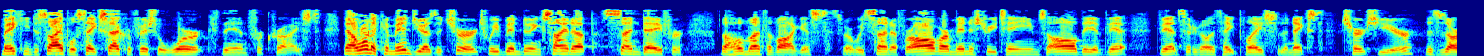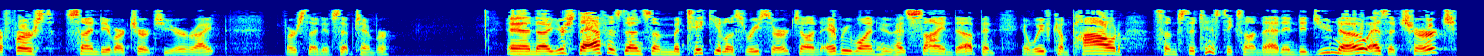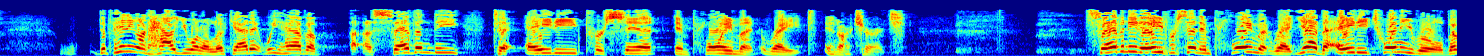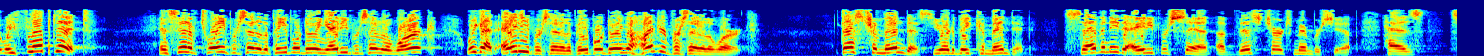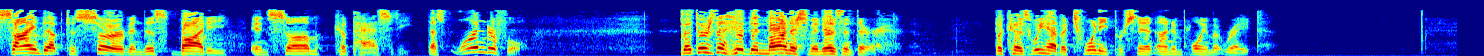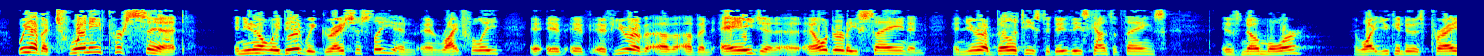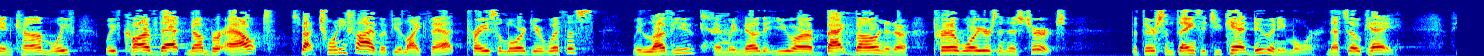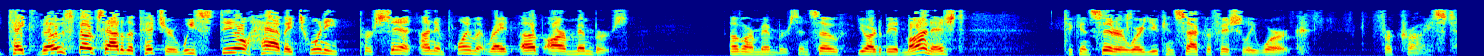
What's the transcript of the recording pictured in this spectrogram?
Making disciples takes sacrificial work then for Christ. Now I want to commend you as a church. We've been doing sign up Sunday for the whole month of August. It's where we sign up for all of our ministry teams, all the event, events that are going to take place for the next church year. This is our first Sunday of our church year, right? First Sunday of September. And uh, your staff has done some meticulous research on everyone who has signed up, and, and we've compiled some statistics on that. And did you know, as a church, depending on how you want to look at it, we have a, a 70 to 80 percent employment rate in our church. 70 to 80 percent employment rate. Yeah, the 80-20 rule, but we flipped it. Instead of 20% of the people doing 80% of the work, we got 80% of the people doing 100% of the work. That's tremendous. You are to be commended. 70 to 80% of this church membership has signed up to serve in this body in some capacity. That's wonderful. But there's a hidden admonishment, isn't there? Because we have a 20% unemployment rate. We have a 20% and you know what we did? We graciously and, and rightfully, if, if, if you're of, of, of an age and an elderly saint and, and your abilities to do these kinds of things is no more, and what you can do is pray and come, we've, we've carved that number out. It's about 25 of you like that. Praise the Lord you're with us. We love you and we know that you are a backbone and a prayer warriors in this church. But there's some things that you can't do anymore, and that's okay. Take those folks out of the picture, we still have a 20% unemployment rate of our members. Of our members. And so you are to be admonished to consider where you can sacrificially work for Christ.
